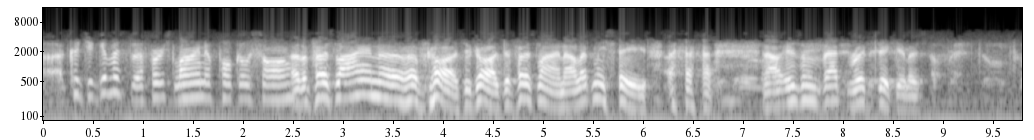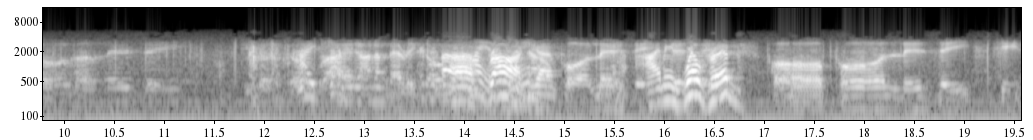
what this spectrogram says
uh, could you give us the first line of Poco's song? Uh, the first line? Uh, of course, of course. The first line. Now, let me see. now, isn't that ridiculous? A friend told, told her Lizzie. She I- on a merry-go-round. Uh, Frog. Now, poor Lizzie. I mean, Lizzie. Wilfred. Poor, poor Lizzie. She's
